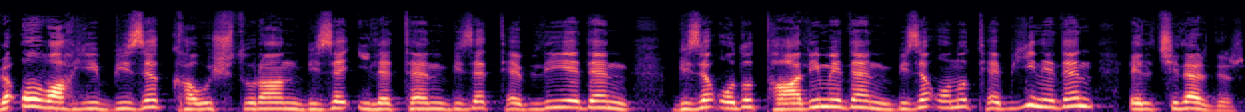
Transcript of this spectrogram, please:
ve o vahyi bize kavuşturan, bize ileten, bize tebliğ eden, bize onu talim eden, bize onu tebyin eden elçilerdir.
